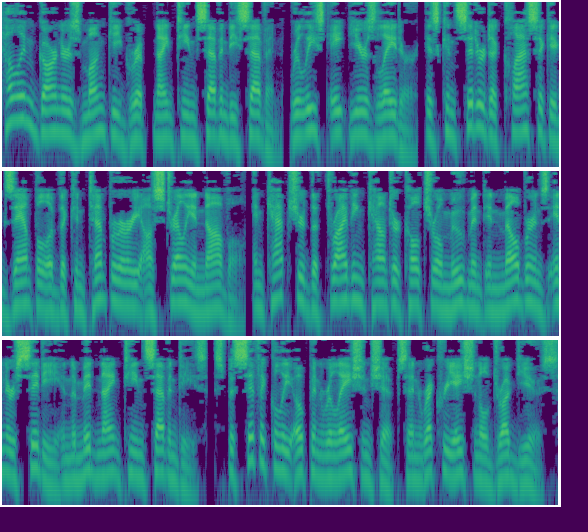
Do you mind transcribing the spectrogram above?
Helen Garner's Monkey Grip 1977, released eight years later, is considered a classic example of the contemporary Australian novel, and captured the thriving countercultural movement in Melbourne's inner city in the mid-1970s, specifically open relationships and recreational drug use.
